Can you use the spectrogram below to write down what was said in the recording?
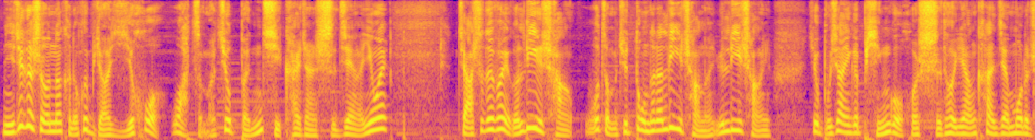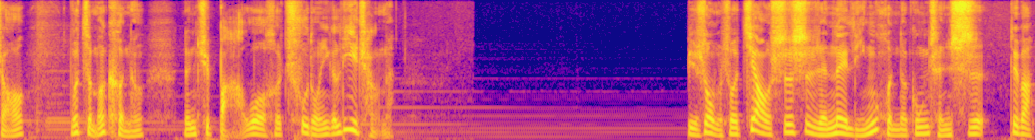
你这个时候呢，可能会比较疑惑：哇，怎么就本体开展实践啊？因为假设对方有个立场，我怎么去动他的立场呢？因为立场又不像一个苹果或石头一样看得见摸得着，我怎么可能能去把握和触动一个立场呢？比如说，我们说教师是人类灵魂的工程师，对吧？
